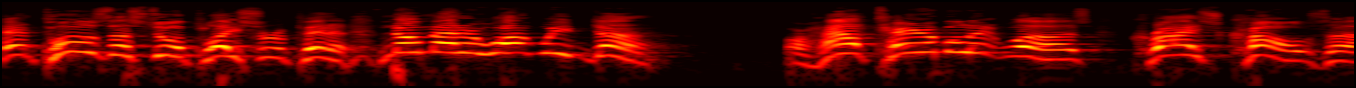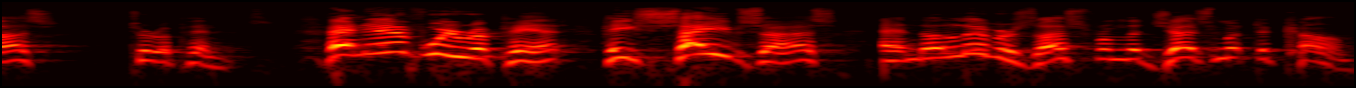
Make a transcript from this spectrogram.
and pulls us to a place of repentance, no matter what we've done or how terrible it was, Christ calls us to repentance. And if we repent, He saves us and delivers us from the judgment to come.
